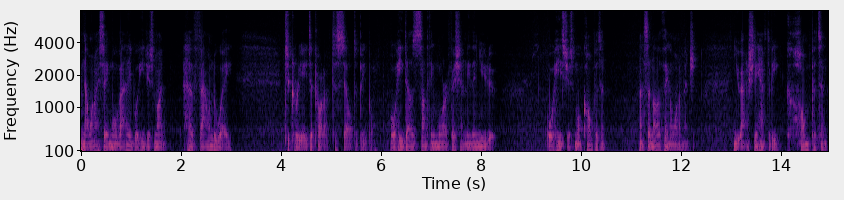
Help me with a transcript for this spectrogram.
Now, when I say more valuable, he just might have found a way to create a product to sell to people, or he does something more efficiently than you do, or he's just more competent. That's another thing I want to mention. You actually have to be competent.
